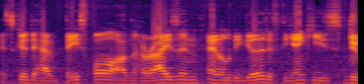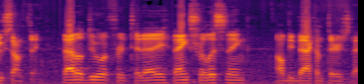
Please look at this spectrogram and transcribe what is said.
It's good to have baseball on the horizon, and it'll be good if the Yankees do something. That'll do it for today. Thanks for listening. I'll be back on Thursday.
